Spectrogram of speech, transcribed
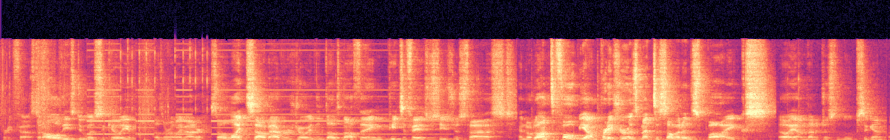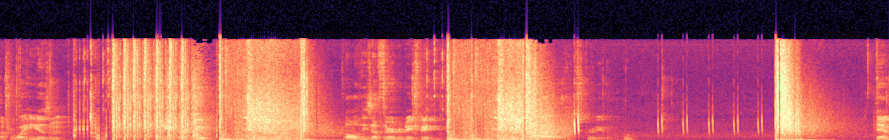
pretty fast. And all of these do wants to kill you. Doesn't really matter. So Lights Out, Average Joy that does nothing. Pizza Face, she's just fast. And Odontophobia, I'm pretty sure is meant to summon in spikes. Oh yeah, and then it just loops again. Not sure why he isn't. Can he hurt you? All of these have 300 HP. Ow! Screw you. Damn,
